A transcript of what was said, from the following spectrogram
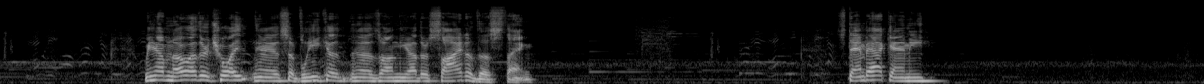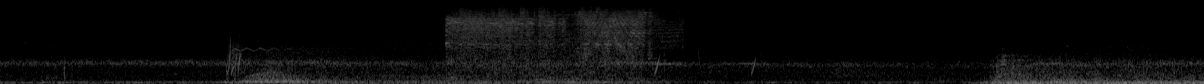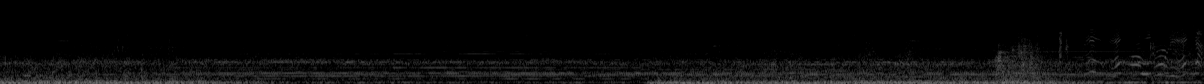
we have no other choice uh, if Lika uh, is on the other side of this thing. Stand back, Ammy.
